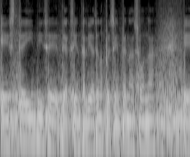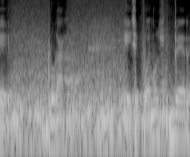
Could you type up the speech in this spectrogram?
este índice de accidentalidad se nos presenta en la zona eh, rural y si podemos ver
